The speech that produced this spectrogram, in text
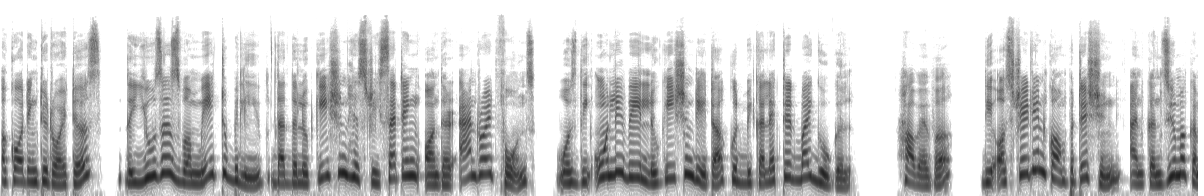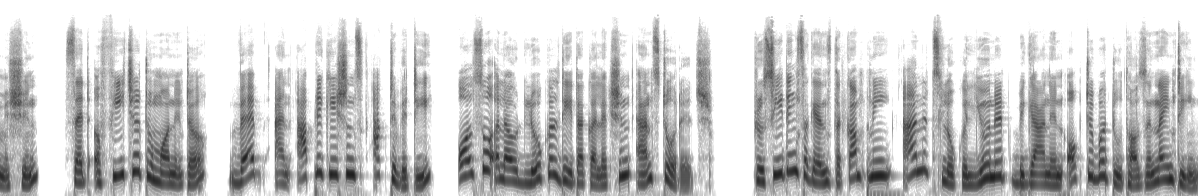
According to Reuters, the users were made to believe that the location history setting on their Android phones was the only way location data could be collected by Google. However, the Australian Competition and Consumer Commission said a feature to monitor web and applications activity also allowed local data collection and storage. Proceedings against the company and its local unit began in October 2019.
